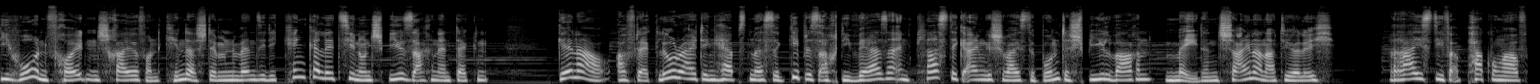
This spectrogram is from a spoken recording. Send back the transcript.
Die hohen Freudenschreie von Kinderstimmen, wenn sie die Kinkerlitzchen und Spielsachen entdecken. Genau, auf der Clue-Writing Herbstmesse gibt es auch diverse in Plastik eingeschweißte bunte Spielwaren, made in China natürlich. Reißt die Verpackung auf,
